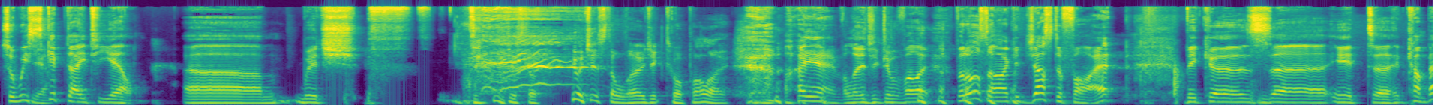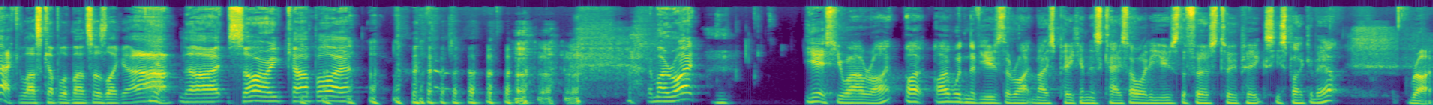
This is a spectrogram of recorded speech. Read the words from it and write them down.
So we Yeah. skipped ATL, um, which You're just, a, you're just allergic to Apollo. I am allergic to Apollo, but also I could justify it because uh, it uh, had come back the last couple of months. I was like, ah, no, sorry, can't buy it. Am I right? Yes, you are right. I, I wouldn't have used the rightmost peak in this case. I would have used the first two peaks you spoke about. Right.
